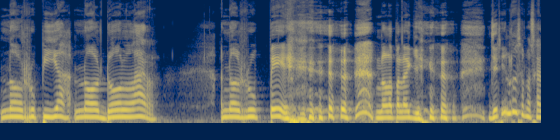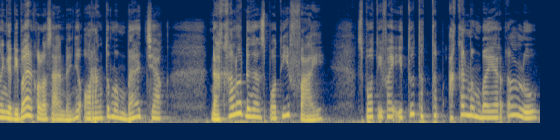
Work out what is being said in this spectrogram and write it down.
Nol rupiah, nol dolar nol rupiah nol apa lagi jadi lu sama sekali nggak dibayar kalau seandainya orang tuh membajak nah kalau dengan Spotify Spotify itu tetap akan membayar lu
